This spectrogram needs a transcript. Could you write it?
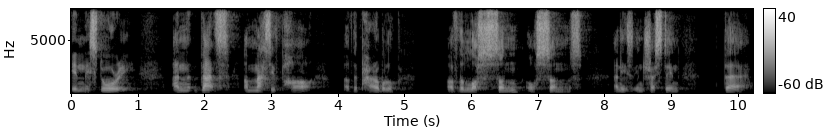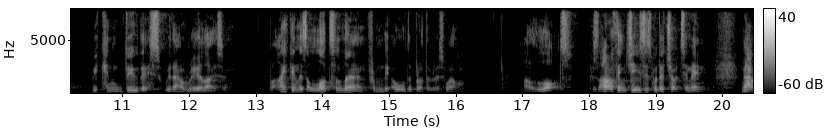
in this story. And that's a massive part of the parable of the lost son or sons and it's interesting there. We can do this without realizing. But I think there's a lot to learn from the older brother as well. A lot. Because I don't think Jesus would have chucked him in. Now,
